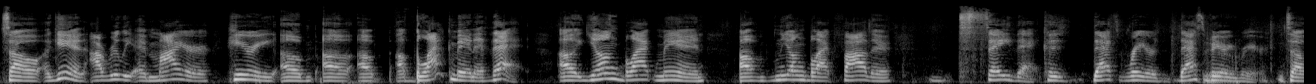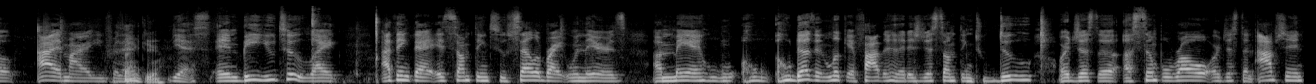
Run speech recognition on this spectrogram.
So again, I really admire hearing a a, a, a black man at that, a young black man, a young black father say that because that's rare. That's very Yeah. rare. So I admire you for that. Thank you. Yes, and be you too. Like I think that it's something to celebrate when there's a man who who who doesn't look at fatherhood as just something to do or just a, a simple role or just an option.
